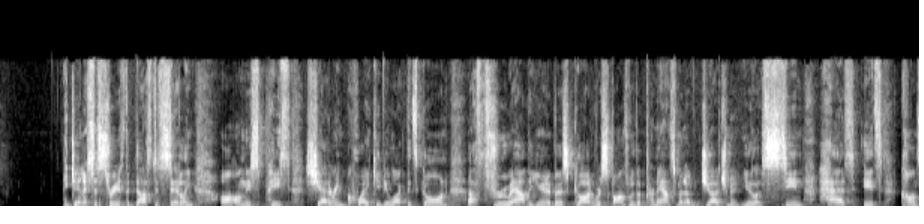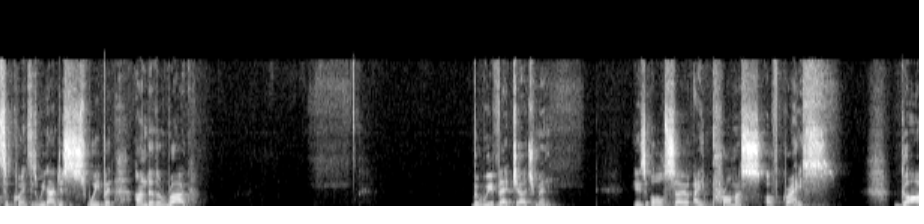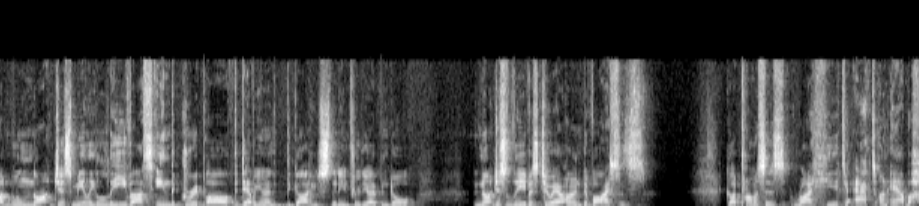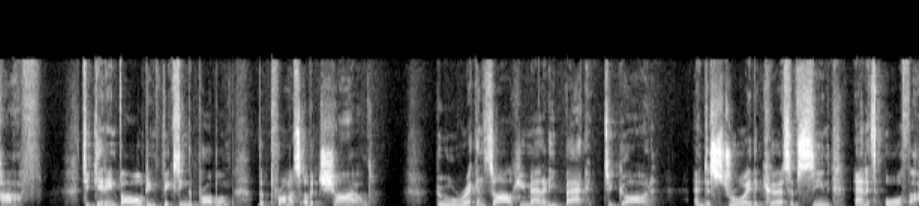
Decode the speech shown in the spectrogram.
In Genesis 3, as the dust is settling on, this peace shattering quake, if you like, that's gone uh, throughout the universe, God responds with a pronouncement of judgment. You know, sin has its consequences. We don't just sweep it under the rug. But with that judgment is also a promise of grace. God will not just merely leave us in the grip of the devil, you know, the, the guy who slid in through the open door not just leave us to our own devices. God promises right here to act on our behalf, to get involved in fixing the problem. The promise of a child who will reconcile humanity back to God and destroy the curse of sin and its author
